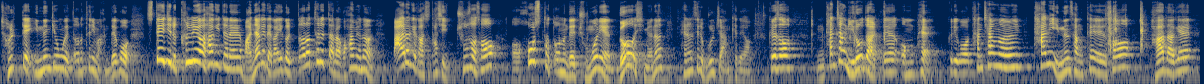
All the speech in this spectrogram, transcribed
절대 있는 경우에 떨어뜨리면 안 되고 스테이지를 클리어하기 전에 만약에 내가 이걸 떨어뜨렸다라고 하면은 빠르게 가서 다시 주워서 어, holster 또는 내 주머니에 넣으시면은 페널티를 물지 않게 돼요. 그래서 음, 탄창 reload 할 때 엄폐 그리고 탄창을 탄이 있는 상태에서 바닥에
